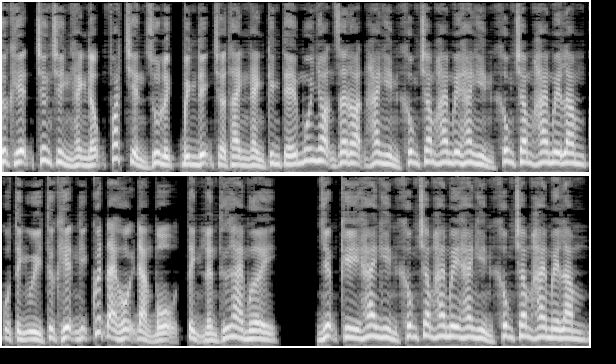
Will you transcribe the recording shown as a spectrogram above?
thực hiện chương trình hành động phát triển du lịch Bình Định trở thành ngành kinh tế mũi nhọn giai đoạn 2020-2025 của tỉnh ủy thực hiện nghị quyết Đại hội Đảng bộ tỉnh lần thứ 20, nhiệm kỳ 2020-2025.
